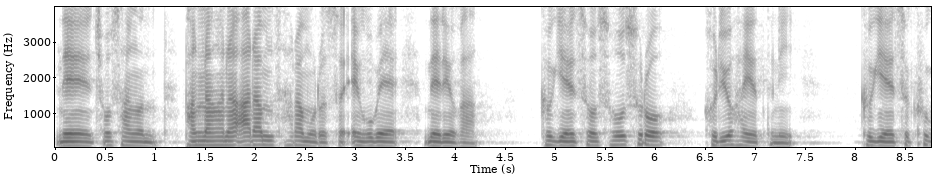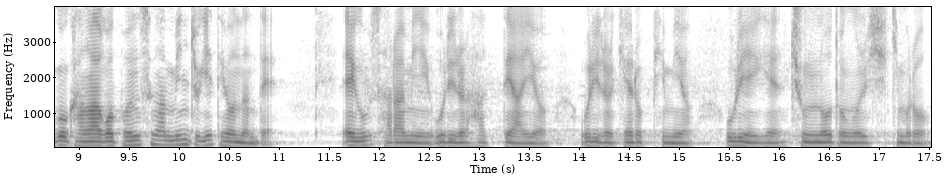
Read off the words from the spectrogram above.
내 조상은 방랑하는 아람 사람으로서 애굽에 내려가 거기에서 소수로 거류하였더니 거기에서 크고 강하고 번성한 민족이 되었는데 애굽 사람이 우리를 학대하여 우리를 괴롭히며 우리에게 중노동을 시키므로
